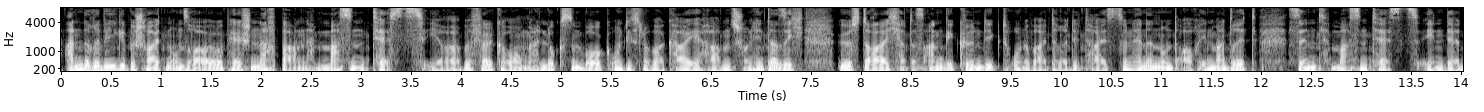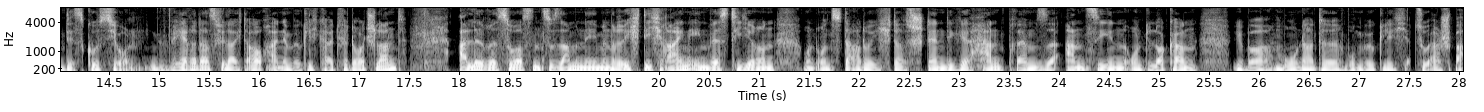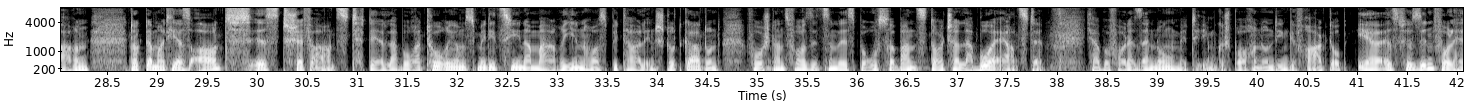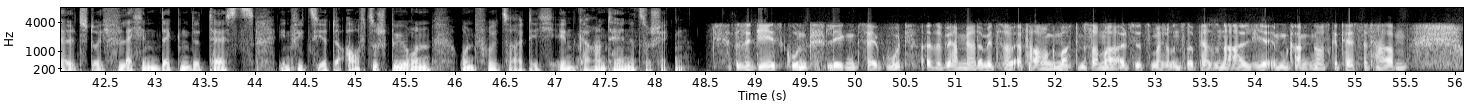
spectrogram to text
Andere Wege beschreiten unsere europäischen Nachbarn. Massentests ihrer Bevölkerung. Luxemburg und die Slowakei haben es schon hinter sich. Österreich hat das angekündigt, ohne weitere Details zu nennen. Und auch in Madrid sind Massentests Massentests in der Diskussion. Wäre das vielleicht auch eine Möglichkeit für Deutschland? Alle Ressourcen zusammennehmen, richtig rein investieren und uns dadurch das ständige Handbremse anziehen und lockern über Monate womöglich zu ersparen. Dr. Matthias Ort ist Chefarzt der Laboratoriumsmedizin am Marienhospital in Stuttgart und Vorstandsvorsitzender des Berufsverbands Deutscher Laborärzte. Ich habe vor der Sendung mit ihm gesprochen und ihn gefragt, ob er es für sinnvoll hält, durch Flächen flächendeckende Tests Infizierte aufzuspüren und frühzeitig in Quarantäne zu schicken. Also die Idee ist grundlegend sehr gut. Also wir haben ja damit so Erfahrungen gemacht im Sommer, als wir zum Beispiel unser Personal hier im Krankenhaus getestet haben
